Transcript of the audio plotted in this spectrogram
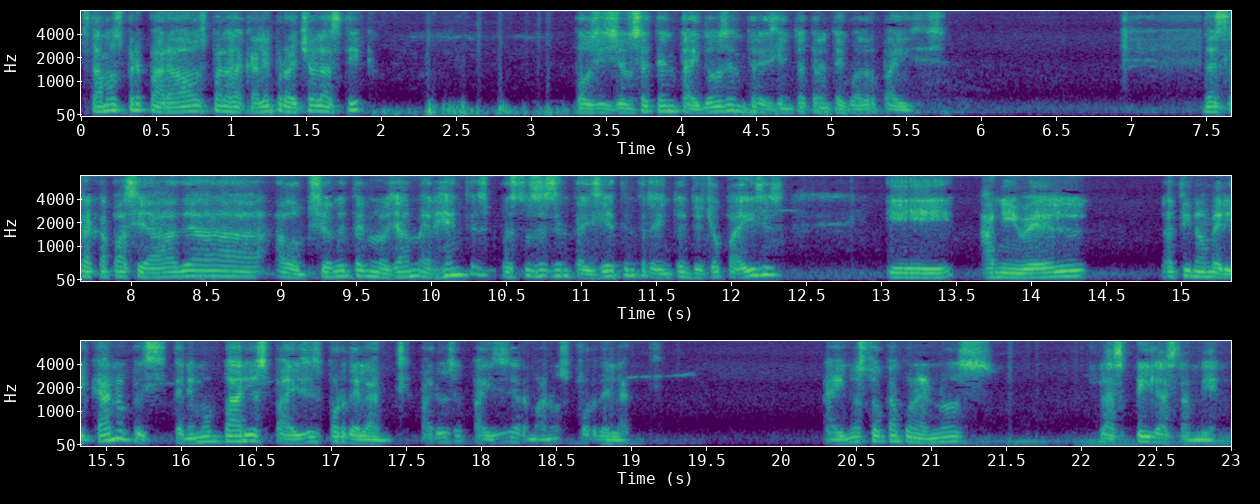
¿Estamos preparados para sacarle provecho a las TIC? Posición 72 entre 134 países. Nuestra capacidad de adopción de tecnologías emergentes, puesto 67 en 328 países, y a nivel latinoamericano, pues tenemos varios países por delante, varios países hermanos por delante. Ahí nos toca ponernos las pilas también,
